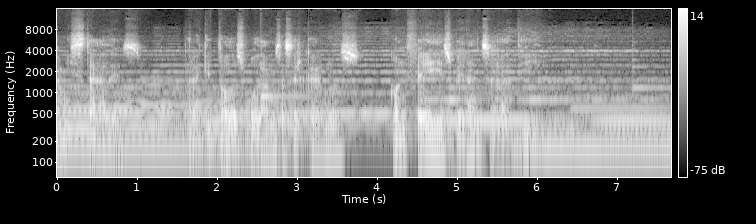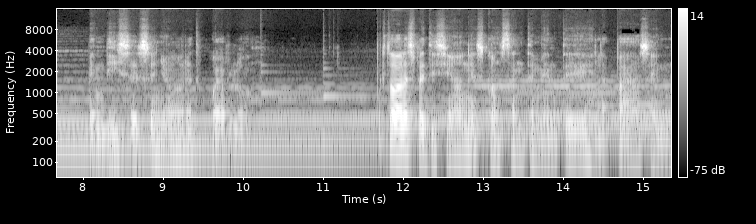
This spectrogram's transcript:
amistades, para que todos podamos acercarnos con fe y esperanza a ti. Bendice, Señor, a tu pueblo. Por todas las peticiones constantemente en la paz, en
